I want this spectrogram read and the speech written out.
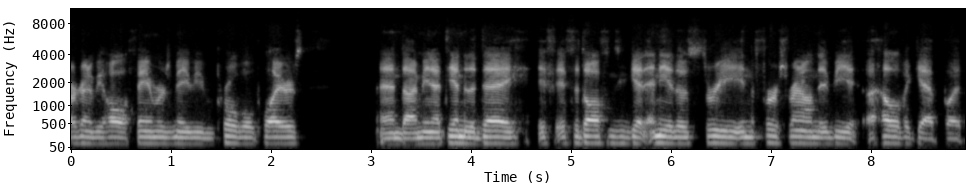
are going to be Hall of Famers, maybe even Pro Bowl players. And I mean, at the end of the day, if, if the Dolphins can get any of those three in the first round, it'd be a hell of a get. But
